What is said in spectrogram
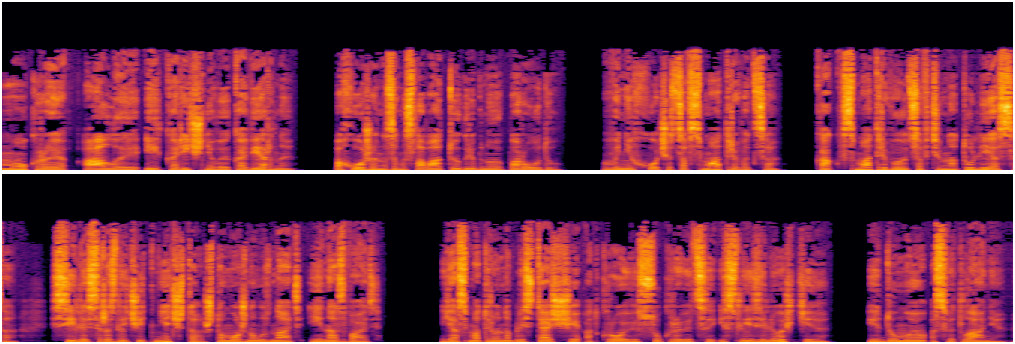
Мокрые, алые и коричневые каверны похожи на замысловатую грибную породу. В них хочется всматриваться, как всматриваются в темноту леса, силясь различить нечто, что можно узнать и назвать. Я смотрю на блестящие от крови сукровицы и слизи легкие и думаю о Светлане.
